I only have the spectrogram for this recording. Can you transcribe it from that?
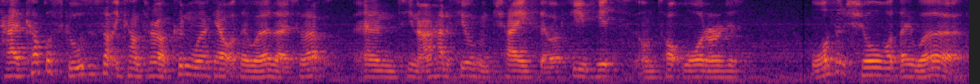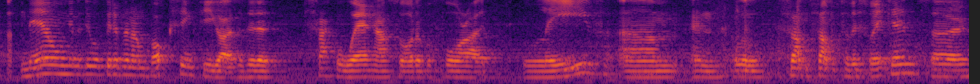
had a couple of schools or something come through. I couldn't work out what they were though. So that and you know I had a few of them chase. There were a few hits on top water. I just wasn't sure what they were. Now I'm going to do a bit of an unboxing for you guys. I did a tackle warehouse order before I leave um, and a little something something for this weekend. So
